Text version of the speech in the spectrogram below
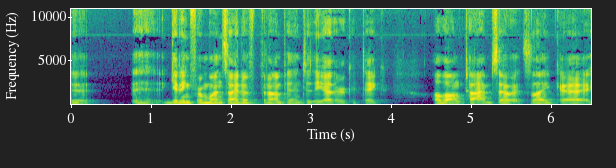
uh, uh, getting from one side of Phnom Penh to the other could take a long time. So it's like uh,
